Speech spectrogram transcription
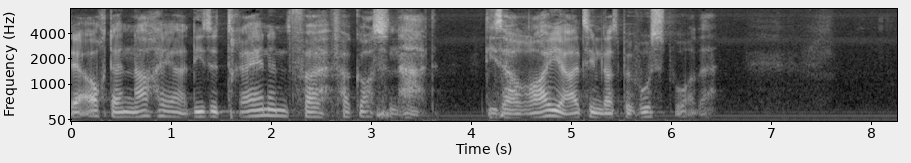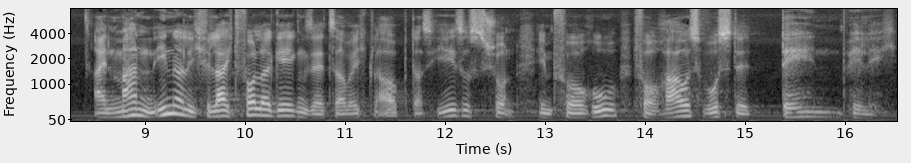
der auch dann nachher diese Tränen ver vergossen hat, dieser Reue, als ihm das bewusst wurde. Ein Mann innerlich vielleicht voller Gegensätze, aber ich glaube, dass Jesus schon im Voraus wusste, den will ich.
